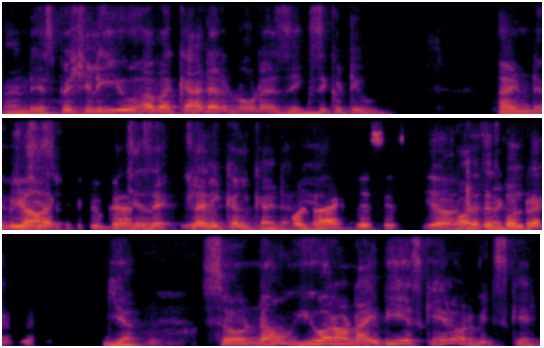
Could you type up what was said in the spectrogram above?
And especially you have a cadre known as executive and which Yeah, is executive which is cadre. a Yeah. clerical cadre. Yeah. Contract basis. Yeah, that is Contract. contract. basis. Yeah. So now you are on IBA scale or which scale?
